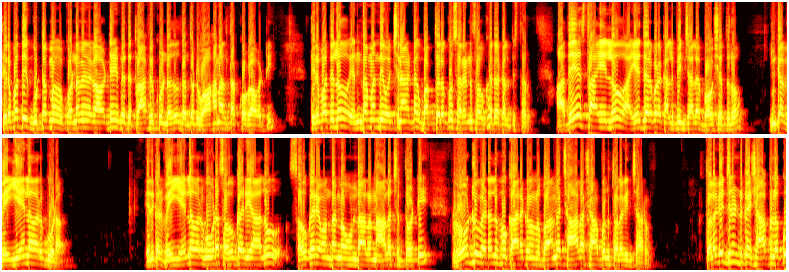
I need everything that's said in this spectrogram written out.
తిరుపతి గుట్ట మీద- కొండ మీద కాబట్టి పెద్ద ట్రాఫిక్ ఉండదు దాంతో వాహనాలు తక్కువ కాబట్టి. తిరుపతిలో ఎంతమంది వచ్చినా భక్తులకు సరైన సౌకర్యాలు కల్పిస్తారు. అదే స్థాయిలో అయోధ్యలో కూడా కల్పించాలి భవిష్యత్తులో. ఇంకా వెయ్యేళ్ళ వరకు కూడా. ఎందుకంటే వెయ్యేళ్ళ వరకు కూడా సౌకర్యాలు సౌకర్యవంతంగా ఉండాలన్న ఆలోచనతోటి రోడ్లు వెడల్పు కార్యక్రమంలో భాగంగా చాలా షాపులు తొలగించారు. తొలగించినట్టుగా షాపులకు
